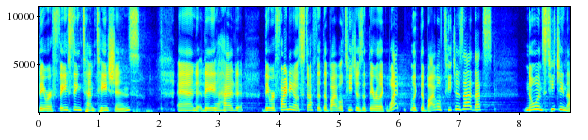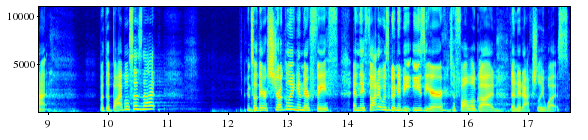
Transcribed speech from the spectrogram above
They were facing temptations and they had they were finding out stuff that the Bible teaches that they were like, "What? Like the Bible teaches that? That's no one's teaching that." But the Bible says that? And so they were struggling in their faith, and they thought it was going to be easier to follow God than it actually was.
